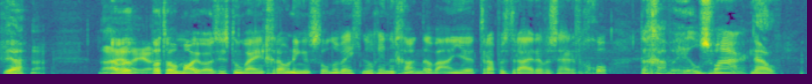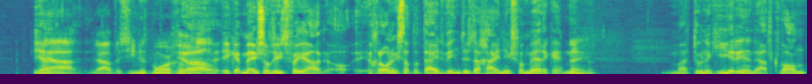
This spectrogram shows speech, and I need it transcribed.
Ja, Nou, Nou, ja, wat- ja. Wat wel mooi was, is toen wij in Groningen stonden, weet je nog, in de gang, dat we aan je trappers draaiden, dat we zeiden van, goh, dat gaan we heel zwaar. nou. Ja, Ja, ja, we zien het morgen ja, wel. ik heb meestal zoiets van, ja, in Groningen staat de tijd wind, dus daar ga je niks van merken. Nee. Maar toen ik hier inderdaad kwam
